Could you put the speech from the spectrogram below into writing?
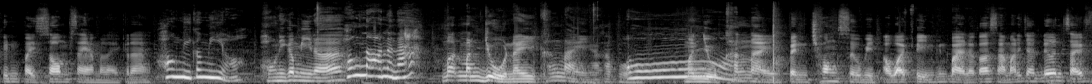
ขึ้นไปซ่อมแซมอะไรก็ได้ ห้องนี้ก็มีเหรอ ห้องนี้ก็มีนะ ห้องนอนอะนะ มันมันอยู่ในข้างในนะครับผม โอ้ มันอยู่ข้างในเป็นช่องเซอร์วิสเอาไว้ปีนขึ้นไป แล้วก็สามารถที่จะเดินสายไฟ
